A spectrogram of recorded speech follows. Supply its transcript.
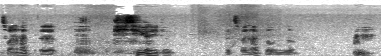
Zweieinhalb, äh, okay, ich sehe gar nicht durch. Über zweieinhalbtausend so. Jetzt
